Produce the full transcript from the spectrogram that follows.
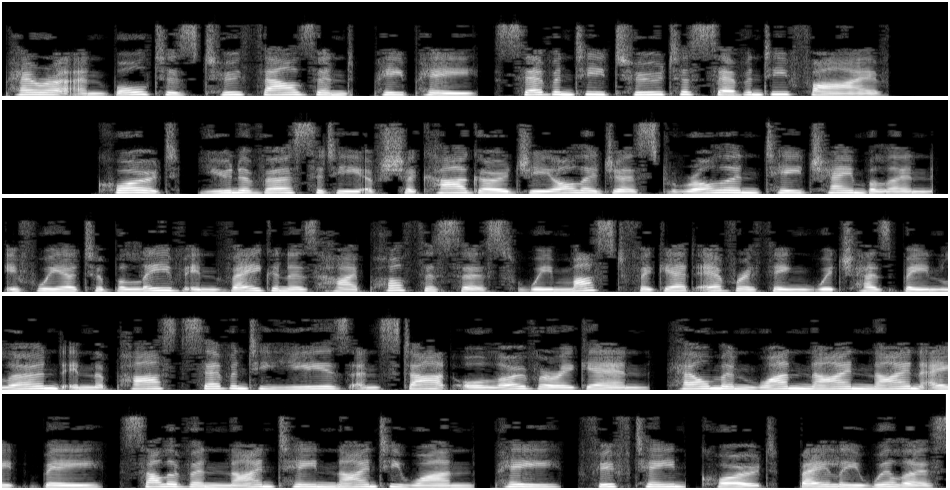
Perra and Baltas 2000, pp. 72–75. Quote, University of Chicago geologist Roland T. Chamberlain, if we are to believe in Wegener's hypothesis we must forget everything which has been learned in the past 70 years and start all over again. Hellman 1998b, Sullivan 1991, p. 15 quote, Bailey Willis,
